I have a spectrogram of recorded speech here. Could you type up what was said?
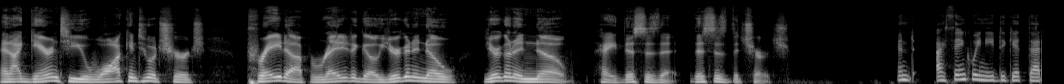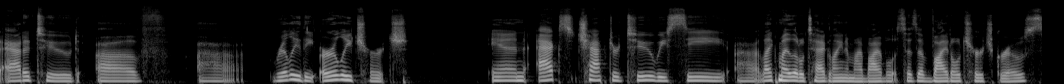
And I guarantee you walk into a church prayed up, ready to go, you're going to know you're going to know, hey, this is it. This is the church. And I think we need to get that attitude of uh, really the early church. In Acts chapter 2, we see, uh, like my little tagline in my Bible, it says, a vital church grows.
